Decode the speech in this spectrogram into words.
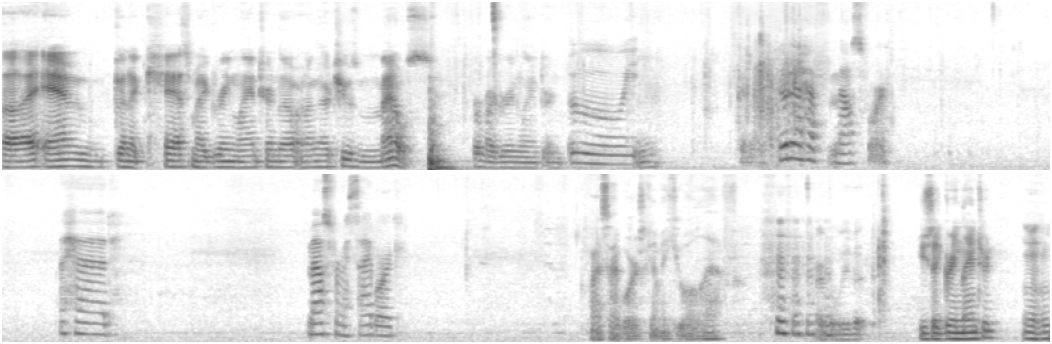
Uh, I am gonna cast my Green Lantern though, and I'm gonna choose Mouse for my Green Lantern. Ooh. y- Mm. Good. Who did I have mouse for? I had mouse for my cyborg. My cyborg's gonna make you all laugh. I believe it. You said Green Lantern? Mm-hmm.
